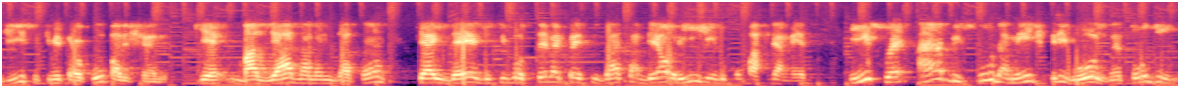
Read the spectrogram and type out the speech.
disso que me preocupa, Alexandre, que é baseado na anonimização, que é a ideia de que você vai precisar saber a origem do compartilhamento. Isso é absurdamente perigoso, né? Todos,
